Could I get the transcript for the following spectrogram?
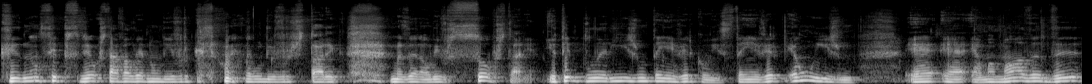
que não se percebeu que estava a ler num livro que não era um livro histórico, mas era um livro sobre história. E o templarismo tem a ver com isso, tem a ver, é um ismo, é, é, é uma moda de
